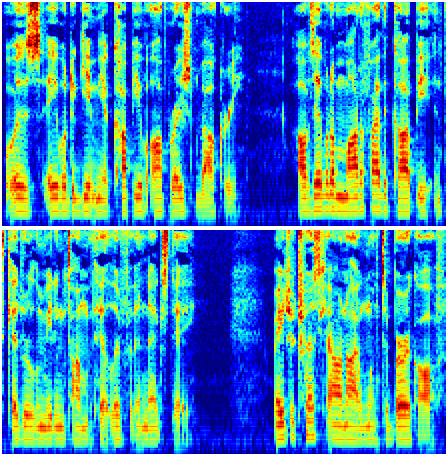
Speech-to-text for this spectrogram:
was able to get me a copy of Operation Valkyrie. I was able to modify the copy and schedule a meeting time with Hitler for the next day. Major Tresckow and I went to Berghof,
